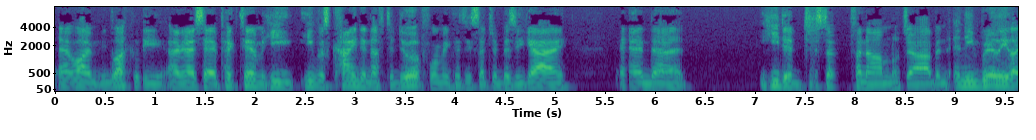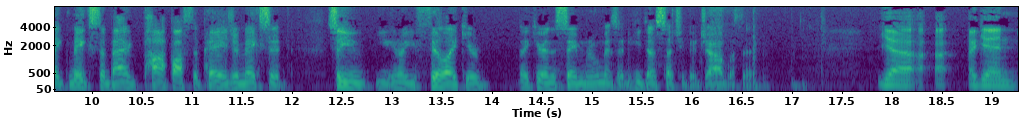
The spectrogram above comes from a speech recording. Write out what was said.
And well, I mean, luckily, I mean, I say I picked him. He he was kind enough to do it for me because he's such a busy guy, and uh, he did just a phenomenal job. And, and he really like makes the bag pop off the page and makes it so you you know you feel like you're like you're in the same room as it. He does such a good job with it. Yeah, again,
